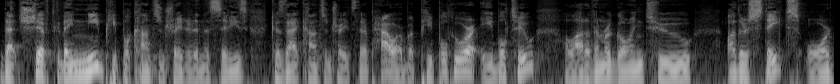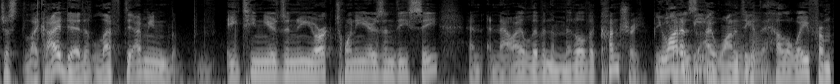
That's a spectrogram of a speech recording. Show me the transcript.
that shift. They need people concentrated in the cities because that concentrates their power. But people who are able to, a lot of them are going to other states or just like I did, left, I mean, 18 years in New York, 20 years in DC, and, and now I live in the middle of the country because be- I wanted to get mm-hmm. the hell away from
